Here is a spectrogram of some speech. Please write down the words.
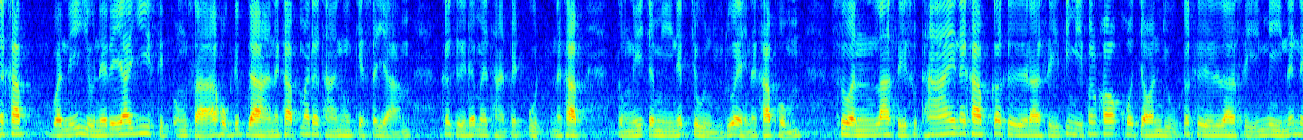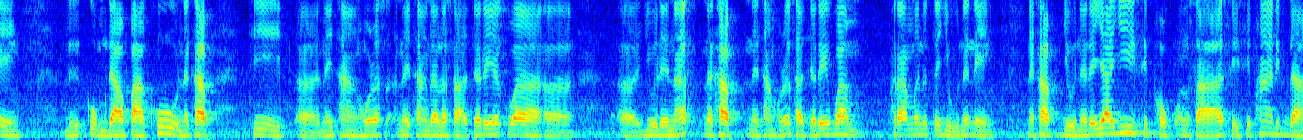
นะครับวันนี้อยู่ในระยะ 20 องศา6ลิบดานะครับมาตรฐานของเกตสยามก็คือได้มาตรฐานเป็นอุดนะครับตรงนี้จะมีเนปจูนอยู่ด้วยนะครับผมส่วนราศีสุดท้ายนะครับก็คือราศีที่มีพระเคราะห์โคจรอยู่ก็คือราศีมีนนั่นเอง หรือกลุ่มดาวปลาคู่นะครับที่ในทางโหราศาสตร์ในทางดาราศาสตร์จะเรียกว่ายูเรนัสนะครับในทางโหราศาสตร์จะเรียกว่าพระมนุษย์ยูนั่นเองนะครับอยู่ในระยะ 26 องศา 45ลิบดา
